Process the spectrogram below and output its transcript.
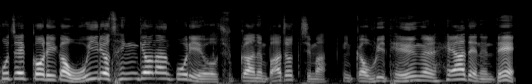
호재거리가 오히려 생겨난 꼴이에요. 주가는 빠졌지만. 그러니까 우리 대응을 해야 되는데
